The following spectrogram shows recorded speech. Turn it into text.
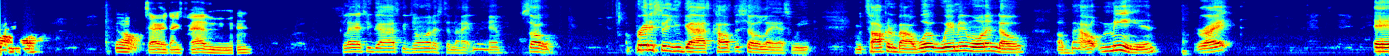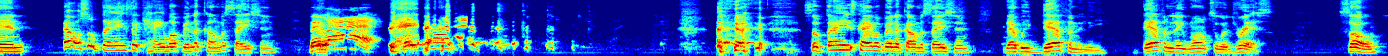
No. Sir, thanks for having me, man. Glad you guys could join us tonight, man. So I'm pretty sure you guys caught the show last week. We're talking about what women want to know about men, right? And there were some things that came up in the conversation. They lied. They lied. some things came up in the conversation that we definitely, definitely want to address. So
